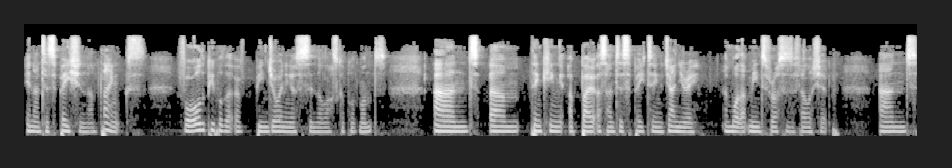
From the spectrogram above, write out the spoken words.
in anticipation and thanks for all the people that have been joining us in the last couple of months and um, thinking about us anticipating January and what that means for us as a fellowship and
